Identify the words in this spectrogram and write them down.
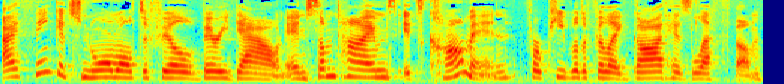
I think it's normal to feel very down, and sometimes it's common for people to feel like God has left them.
